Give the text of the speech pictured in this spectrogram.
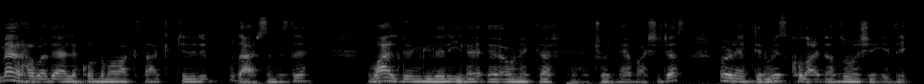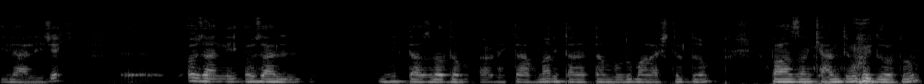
Merhaba değerli kodlama vakti takipçileri. Bu dersimizde while döngüleriyle e, örnekler e, çözmeye başlayacağız. Örneklerimiz kolaydan zora şekilde ilerleyecek. E, özenli, özellikle hazırladığım örnekler bunlar. İnternetten bulduğum, araştırdığım, bazen kendim uydurduğum.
